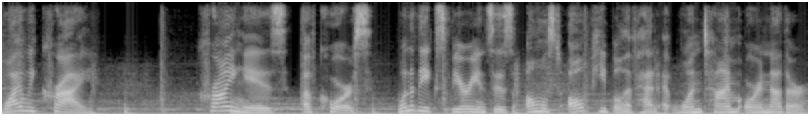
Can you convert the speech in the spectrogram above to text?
Why we cry. Crying is, of course, one of the experiences almost all people have had at one time or another.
